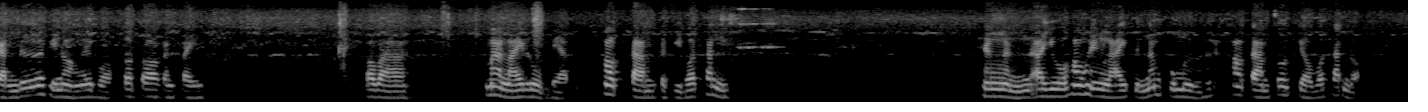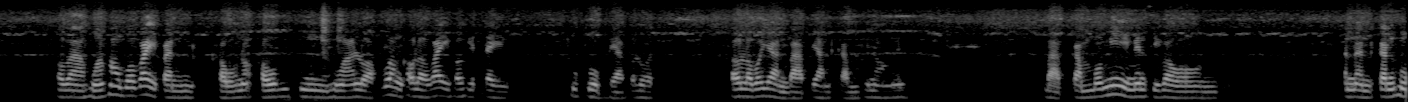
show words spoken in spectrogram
กันเด้อพี่น้องเอ้ยบอกต่อๆกันไป เพราะว่ามาหลายรูปแบบเฮาตามก็สิบ่ทัน แห่งนั้นอายุเฮาแห่งหลายขึ้นน้ำคูมือเฮาตามโซเชียลบ่ทันดอกเพราะว่าหัวเฮาบ่ไวปานเขาเนาะเขาหัวหลอกลวงเขาละไวเขาเฮ็ดได้ทุกรูปแบบประโลดเขาเราบ่ย่านบาปย่านกรรมพี่น้องเอ้ยบาปกรรมบ่มีแม่นสิเว้าอันนั้นกันหู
